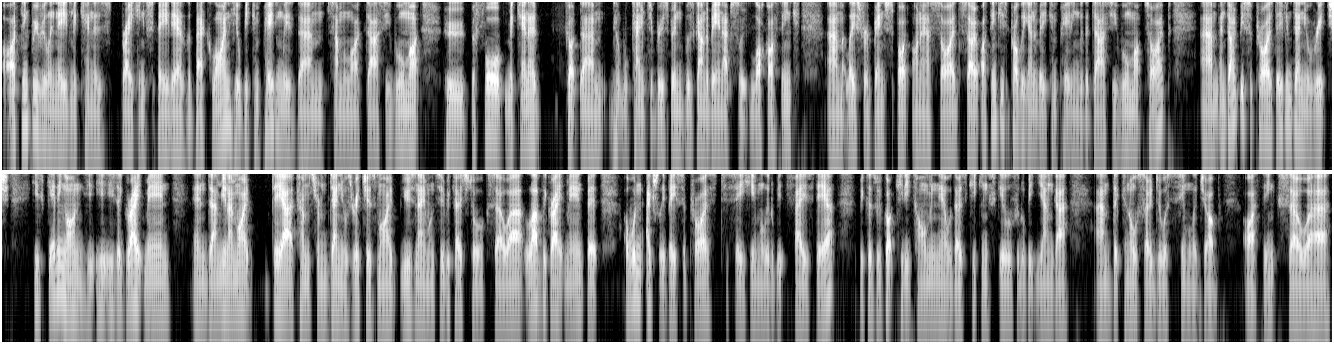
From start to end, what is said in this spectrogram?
I think we really need McKenna's breaking speed out of the back line. He'll be competing with um, someone like Darcy Wilmot, who before McKenna got um, came to Brisbane was going to be an absolute lock, I think, um, at least for a bench spot on our side. So I think he's probably going to be competing with a Darcy Wilmot type. Um, and don't be surprised, even Daniel Rich, he's getting on. He, he's a great man. And, um, you know, my DR comes from Daniels Riches, my username on Supercoach Talk. So uh, love the great man, but I wouldn't actually be surprised to see him a little bit phased out because we've got Kitty Coleman now with those kicking skills, a little bit younger, um, that can also do a similar job, I think. So uh,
